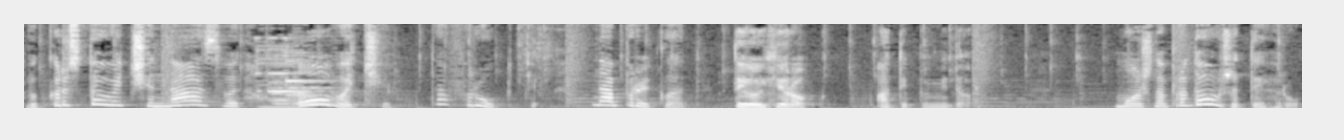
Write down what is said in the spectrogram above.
використовуючи назви овочів та фруктів. Наприклад, ти огірок, а ти помідор. Можна продовжити гру.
